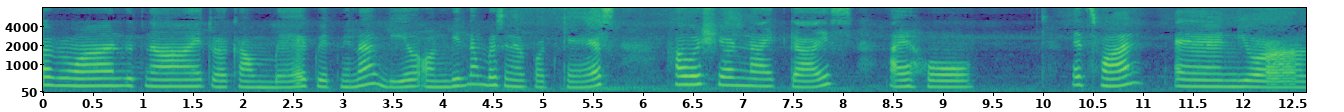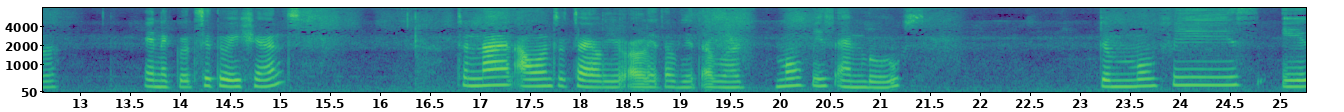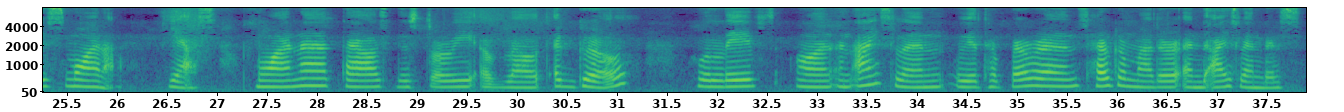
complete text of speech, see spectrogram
everyone, good night. Welcome back with me Nabil on Bintang Bersinar Podcast. How was your night, guys? I hope it's fun and you are in a good situation. Tonight, I want to tell you a little bit about movies and books. The movies is Moana. Yes, Moana tells the story about a girl who lives on an island with her parents, her grandmother, and the Icelanders.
